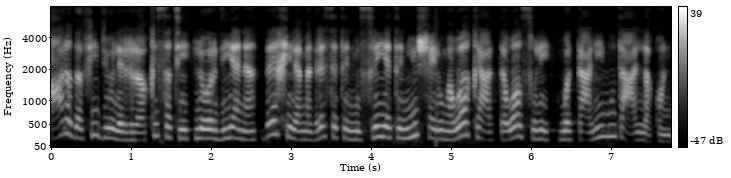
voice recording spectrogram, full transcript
عرض فيديو للراقصة لورديانا داخل مدرسة مصرية يشعل مواقع التواصل والتعليم تعلق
